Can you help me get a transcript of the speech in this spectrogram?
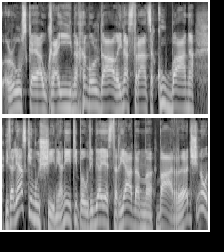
русская, украинская, Украина, Молдава, иностранца, кубана. Итальянские мужчины, они типа у тебя есть рядом бар, ну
